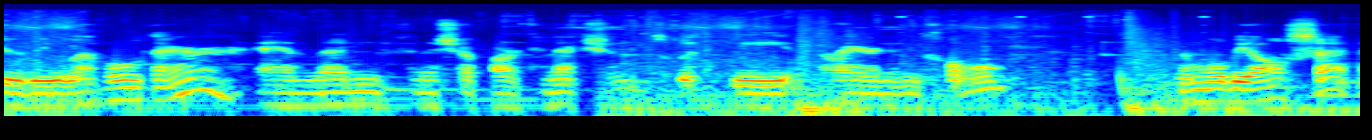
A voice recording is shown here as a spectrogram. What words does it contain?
to the level there and then finish up our connections with the iron and coal. Then we'll be all set.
